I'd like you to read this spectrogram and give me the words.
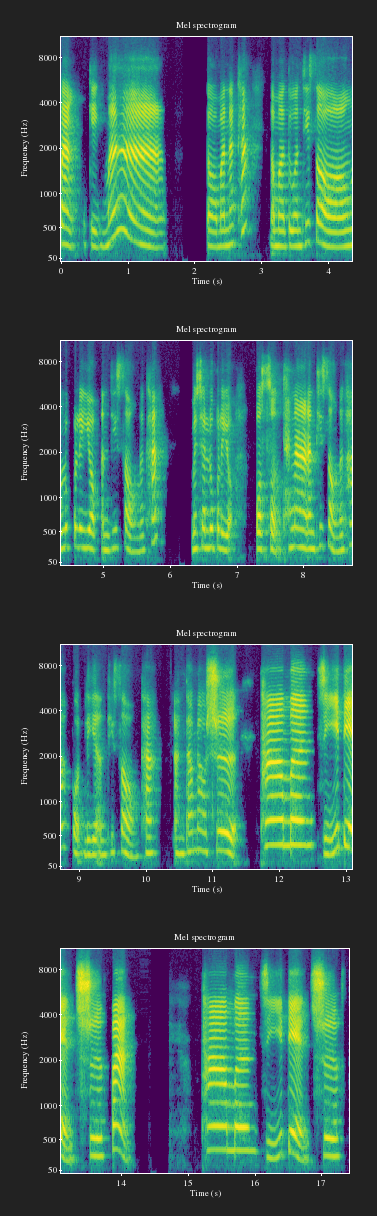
ปังเก่งมาก ต่อมานะคะ เรามาดูอันที่สองรูปประโยคอันที่สองนะคะ ไม่ใช่รูปประโยคบทสนทนาอันที่สองนะคะ บทเรียนอันที่สองค่ะอ่านตามเราชื่อ他们几点吃饭他们几点吃饭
